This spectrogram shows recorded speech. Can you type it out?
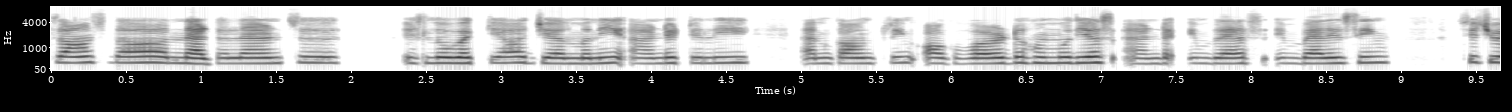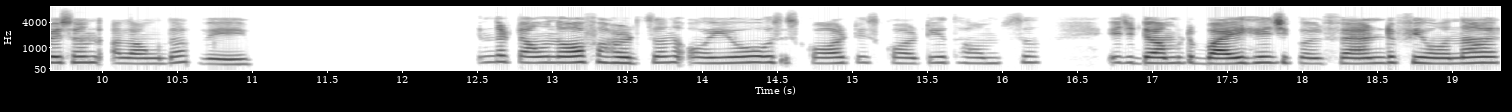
France, the Netherlands, Slovakia, Germany, and Italy, encountering awkward, humorous, and embarrassing situations along the way. In the town of Hudson, Ohio, Scott Scotty Thomas is dumped by his girlfriend Fiona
